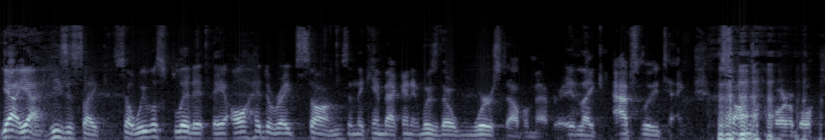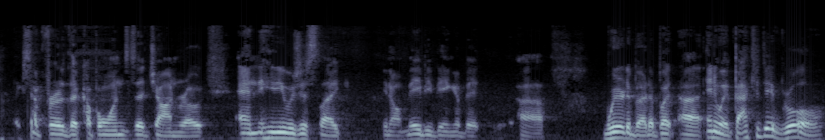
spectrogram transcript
yeah, yeah, he's just like, so we will split it. They all had to write songs, and they came back, and it was the worst album ever. It like absolutely tanked. The songs were horrible, except for the couple ones that John wrote, and he was just like, you know, maybe being a bit. Uh, weird about it. But uh, anyway, back to Dave Grohl.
